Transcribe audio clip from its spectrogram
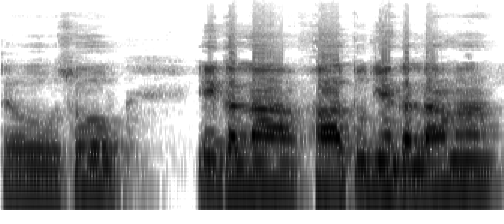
ਤੇ ਉਹ, ਸੋ ਇਹ ਗੱਲਾਂ ਫਾਲਤੂ ਦੀਆਂ ਗੱਲਾਂ ਵਾ।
